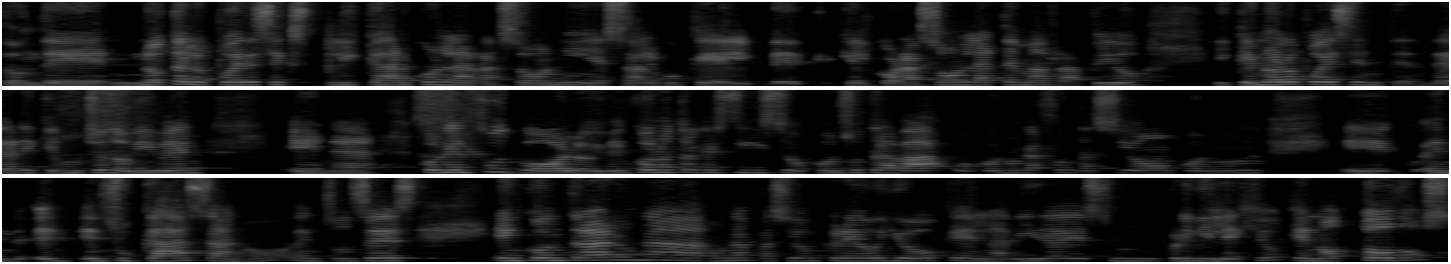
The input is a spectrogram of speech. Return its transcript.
donde no te lo puedes explicar con la razón y es algo que el, que el corazón late más rápido y que no lo puedes entender y que muchos lo viven eh, con el fútbol, o viven con otro ejercicio, con su trabajo, con una fundación, con un, eh, en, su casa, ¿no? Entonces, encontrar una, una, pasión, creo yo, que en la vida es un privilegio, que no todos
